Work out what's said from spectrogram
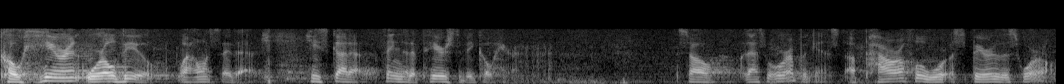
coherent worldview. Well, I won't say that. He's got a thing that appears to be coherent. So that's what we're up against a powerful spirit of this world.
